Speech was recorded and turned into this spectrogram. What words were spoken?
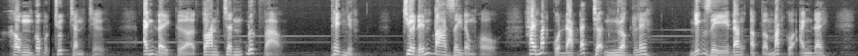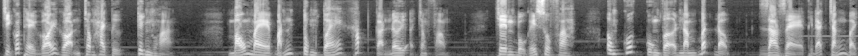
Không có một chút chần chừ, anh đẩy cửa toan chân bước vào. Thế nhưng, chưa đến 3 giây đồng hồ, hai mắt của Đạt đã trợn ngược lên. Những gì đang ập vào mắt của anh đây chỉ có thể gói gọn trong hai từ kinh hoàng. Máu me bắn tung tóe khắp cả nơi ở trong phòng. Trên bộ ghế sofa, ông Quốc cùng vợ nằm bất động, da rẻ thì đã trắng bệch.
